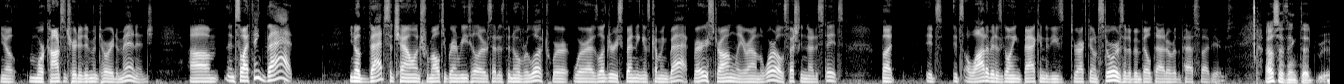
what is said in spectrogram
you know, more concentrated inventory to manage. Um, and so I think that, you know, that's a challenge for multi-brand retailers that has been overlooked. Where whereas luxury spending is coming back very strongly around the world, especially in the United States, but it's it's a lot of it is going back into these direct-owned stores that have been built out over the past five years. I also think that uh,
